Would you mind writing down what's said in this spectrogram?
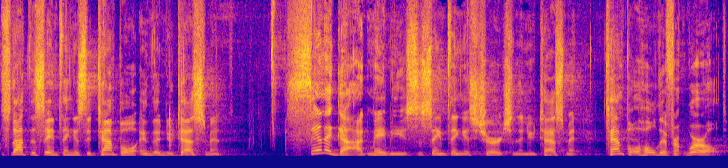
It's not the same thing as the temple in the New Testament. Synagogue maybe is the same thing as church in the New Testament. Temple, whole different world.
